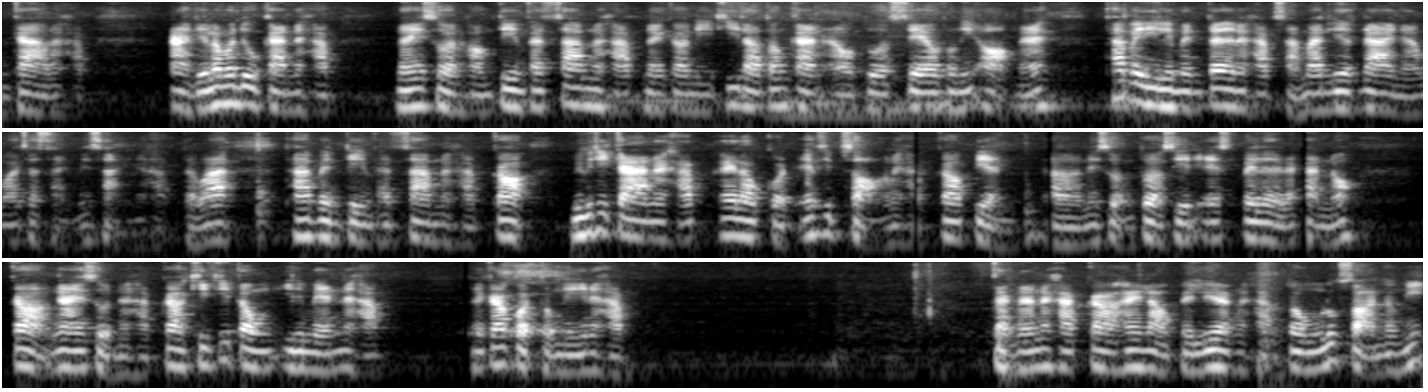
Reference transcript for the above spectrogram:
8,900นะครับอะเดี๋ยวเรามาดูกันนะครับ ในส่วนของทีมแฟชชั่นนะครับในกรณีที่เราต้องการเอาตัวเซลล์ตรงนี้ออกนะถ้าเป็น Elementor นะครับสามารถเลือกได้นะว่าจะใส่ไม่ใส่นะครับ แต่ว่าถ้าเป็นทีมแฟชชั่นนะครับก็มีวิธีการนะครับให้เรากด F12 นะครับก็เปลี่ยนในส่วนตัว CSS ไปเลยแล้วกันเนาะก็ง่ายสุดนะครับ ก็คลิกที่ตรง Element นะครับ แล้วก็กดตรงนี้นะครับ จากนั้นนะครับก็ให้เราไปเลือกนะครับ ตรงลูกศรตรงนี้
